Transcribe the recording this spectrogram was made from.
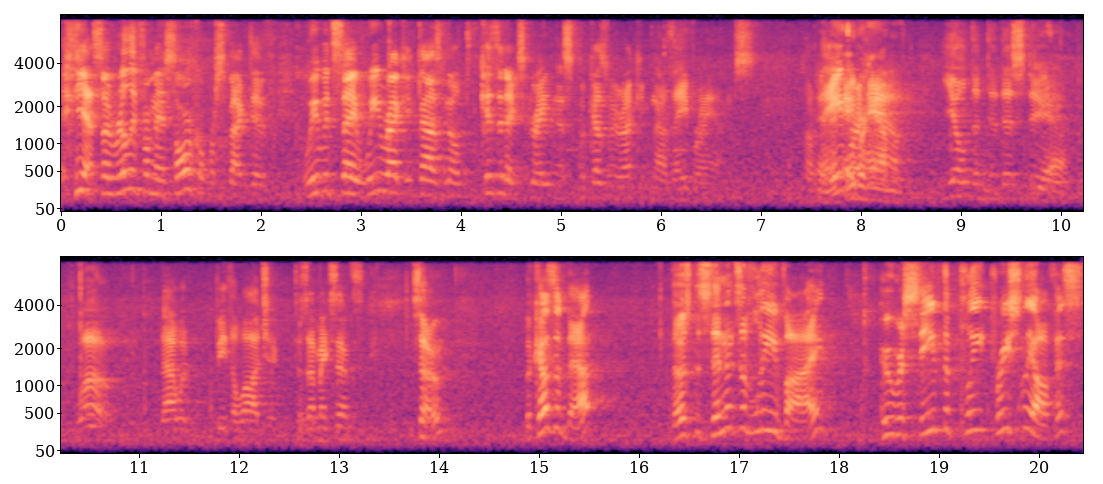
Yeah, so really from a historical perspective, we would say we recognize Melchizedek's greatness because we recognize Abraham's. So And Abraham, Abraham- yielded to this dude, Yeah. whoa, that would be the logic. Does that make sense? So, because of that, those descendants of Levi who received the priestly office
